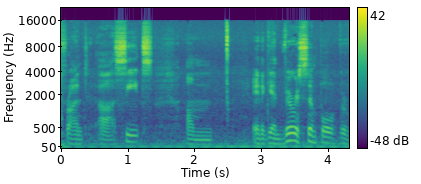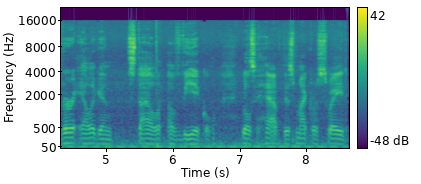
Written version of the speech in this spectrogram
front uh, seats. And again, very simple, but very elegant style of vehicle. We also have this micro suede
